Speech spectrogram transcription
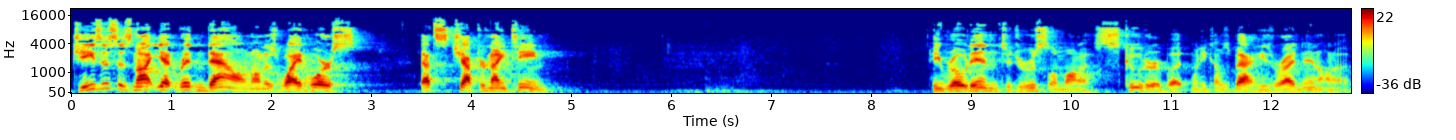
Jesus is not yet ridden down on his white horse. That's chapter 19. He rode into Jerusalem on a scooter, but when he comes back, he's riding in on a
